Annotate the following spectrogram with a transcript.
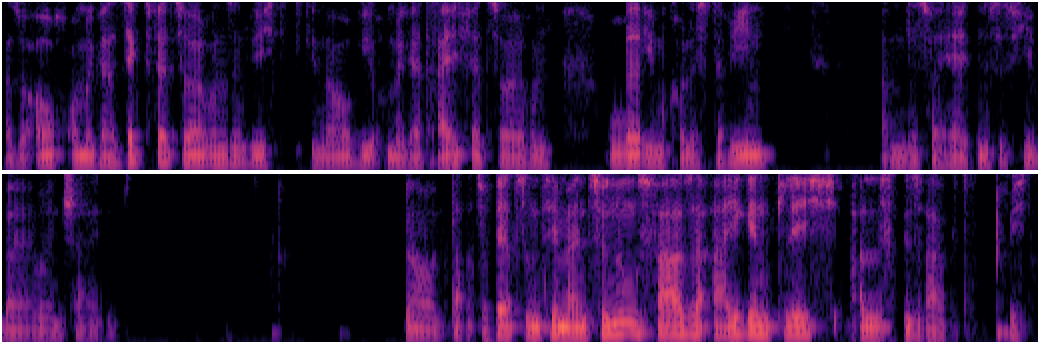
Also auch Omega-6-Fettsäuren sind wichtig, genau wie Omega-3-Fettsäuren oder eben Cholesterin. Ähm, das Verhältnis ist hierbei nur entscheidend. Genau, dazu wäre zum Thema Entzündungsphase eigentlich alles gesagt. Richtig.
